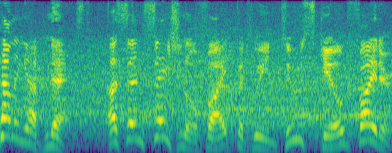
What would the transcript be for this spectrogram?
Coming up next, a sensational fight between two skilled fighters.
